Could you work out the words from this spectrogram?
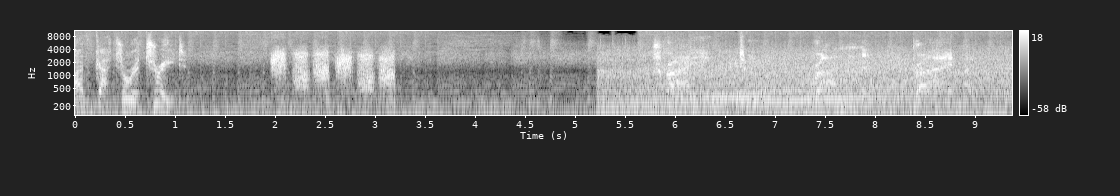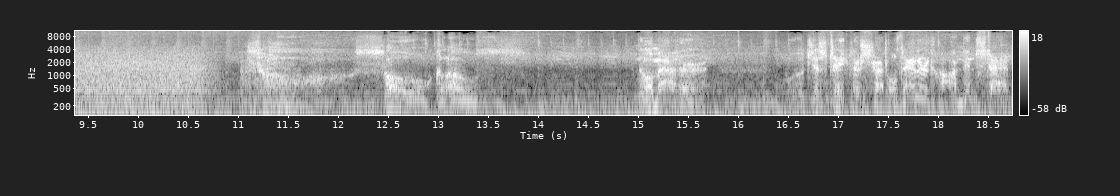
I've got to retreat. Trying to run, Prime. So, so close. No matter. We'll just take the shuttle's energon instead.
